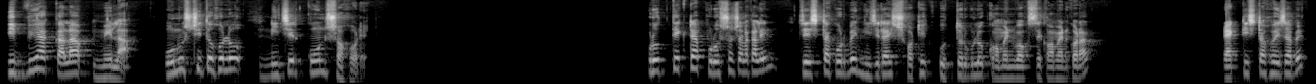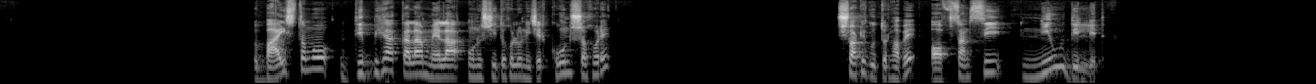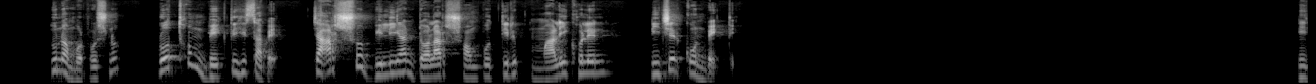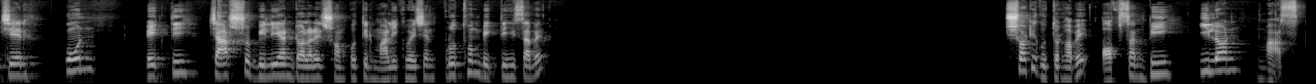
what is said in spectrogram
দিব্যা কালা মেলা অনুষ্ঠিত হলো নিচের কোন শহরে? প্রত্যেকটা প্রশ্ন চলাকালীন চেষ্টা করবে নিজেরাই সঠিক উত্তরগুলো কমেন্ট বক্সে কমেন্ট করার। প্র্যাকটিসটা হয়ে যাবে। তো বাইশতম দিব্যা কালা মেলা অনুষ্ঠিত হলো নিচের কোন শহরে? সঠিক উত্তর হবে অপশান সি নিউ দিল্লিতে। দু নম্বর প্রশ্ন, প্রথম ব্যক্তি হিসাবে চারশো বিলিয়ন ডলার সম্পত্তির মালিক হলেন নিচের কোন ব্যক্তি? নিচের কোন ব্যক্তি চারশো বিলিয়ন ডলারের সম্পত্তির মালিক হয়েছেন? প্রথম ব্যক্তি হিসাবে। সঠিক উত্তর হবে অপশান বি, ইলন মাস্ক।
